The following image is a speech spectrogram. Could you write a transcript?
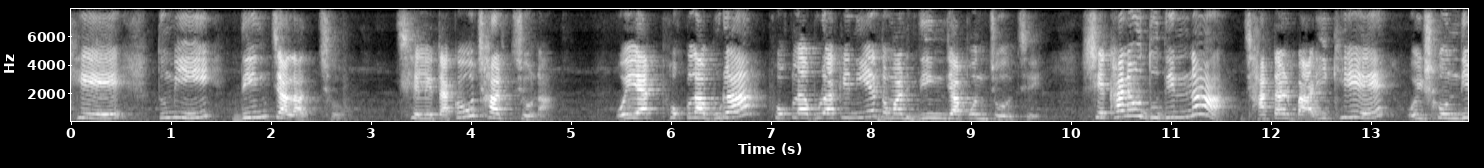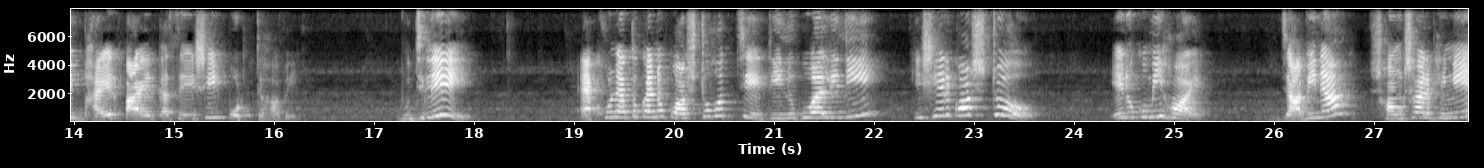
খেয়ে তুমি দিন চালাচ্ছ, ছেলেটাকেও ছাড়ছ না। ওই এক ফোকলা বুড়া, ফোকলা বুড়াকে নিয়ে তোমার দিন যাপন চলছে। সেখানেও দুদিন না ঝাঁটার বাড়ি খেয়ে ওই সন্দীপ ভাইয়ের পায়ের কাছে এসেই পড়তে হবে। বুঝলি? এখন এত কেন কষ্ট হচ্ছে? টিনুগুয়ালিনী, কিসের কষ্ট? এরকমই হয়। যাবি না? সংসার ভেঙে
